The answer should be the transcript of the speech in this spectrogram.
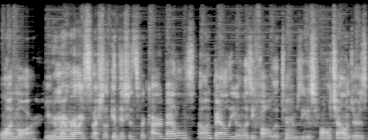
One more. You remember my special conditions for card battles? I won't battle you unless you follow the terms used for all challengers.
